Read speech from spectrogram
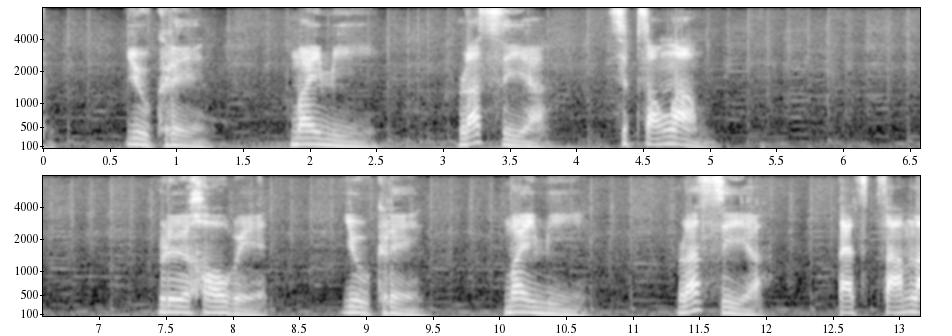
ตยูเครน ไม่มี รัสเซีย 12 ลำ เรือคอเวตยูเครน ไม่มี รัสเซีย 83 ล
